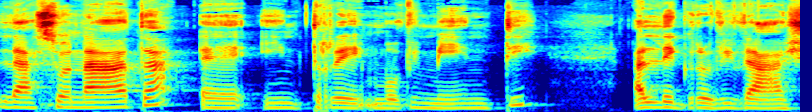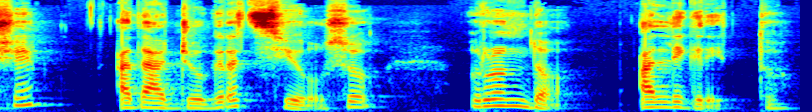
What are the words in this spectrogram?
La sonata è in tre movimenti, allegro vivace, adagio grazioso, rondò allegretto.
